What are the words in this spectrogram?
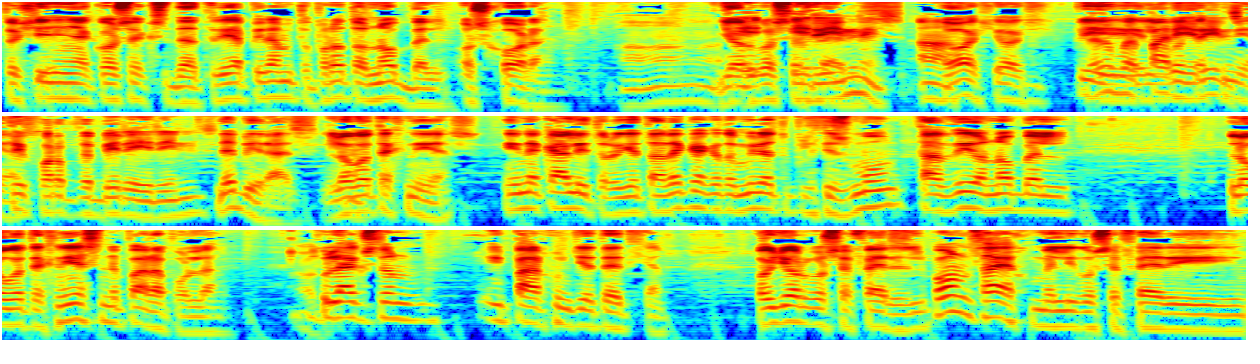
το 1963, πήραμε το πρώτο Νόμπελ ως χώρα. Γιώργος η- ειρήνης; Α. Όχι, όχι. Δεν έχουμε πάρει ειρήνη. λογοτεχνίας. Αυτή η χώρα που δεν πήρε ειρήνης. Δεν πειράζει. Λογοτεχνίας. Είναι καλύτερο. Για τα 10 εκατομμύρια του πληθυσμού, τα δύο Νόμπελ λογοτεχνίας είναι πάρα πολλά. Τουλάχιστον υπάρχουν και τέτοια. Ο Γιώργος Σεφέρης, λοιπόν, θα έχουμε λίγο Σεφέρη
